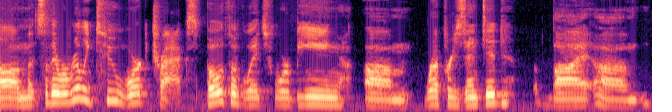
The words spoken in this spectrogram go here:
Um, so there were really two work tracks, both of which were being um, represented by um,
